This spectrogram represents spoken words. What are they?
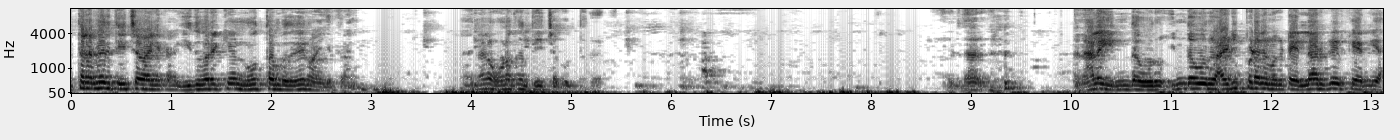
எத்தனை பேர் தீச்சை வாங்கியிருக்காங்க? இது வரைக்கும் நூத்தம்பது பேர் வாங்கியிருக்காங்க. அதனால உனக்கும் தீச்சை கொடுத்துருவேன். அப்படிதான் இருக்கு. அதனால இந்த ஒரு இந்த ஒரு அடிப்படை நம்ம கிட்ட எல்லாருக்கும் இருக்க இல்லையா?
